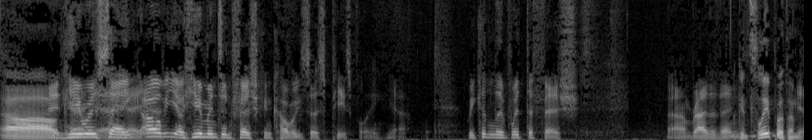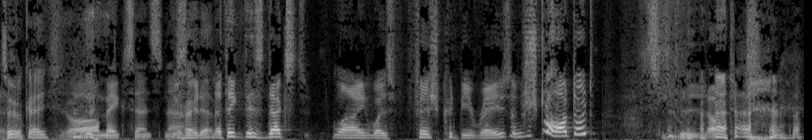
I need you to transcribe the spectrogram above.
oh, and he was yeah, saying, yeah, yeah. oh, you know, humans and fish can coexist peacefully. Yeah, we can live with the fish um, rather than. You can sleep with them Yeah. too. Okay. it all makes sense now. Right. I think this next line was fish could be raised and slaughtered. Slaughtered.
